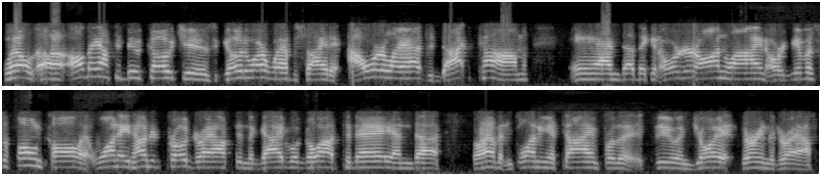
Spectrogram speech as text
Well, uh, all they have to do, Coach, is go to our website at ourlads.com and uh, they can order online or give us a phone call at 1 800 Pro Draft, and the guide will go out today, and uh, they'll have it in plenty of time for the to enjoy it during the draft.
